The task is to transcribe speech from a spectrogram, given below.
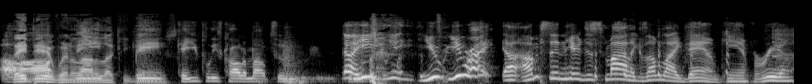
Uh, they did win a B, lot of lucky B, games. Can you please call them out too? No, he, he you you right. I'm sitting here just smiling because I'm like, damn, Ken, for real.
